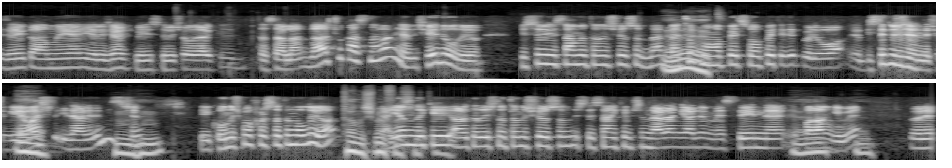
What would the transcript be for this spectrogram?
e, zevk almaya yarayacak bir sürüş olarak tasarlan. Daha çok aslında var ya şey de oluyor. Bir sürü insanla tanışıyorsun. Ben ben çok Evet. muhabbet, sohbet edip böyle o e, bisiklet üzerinde çünkü Evet. yavaş ilerlediğimiz için Hı hı. e, konuşma fırsatın oluyor. Tanışma Yani fırsatı. yanındaki arkadaşına tanışıyorsun. işte sen kimsin, nereden geldin, mesleğin ne Evet, falan gibi. evet. Böyle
